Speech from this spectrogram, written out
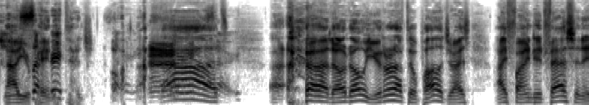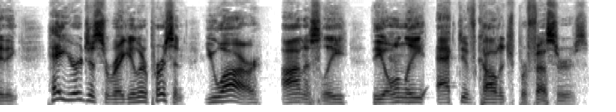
Now you're paying attention. Sorry. Ah, Sorry. Uh, no, no, you don't have to apologize. I find it fascinating. Hey, you're just a regular person. You are, honestly, the only active college professors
